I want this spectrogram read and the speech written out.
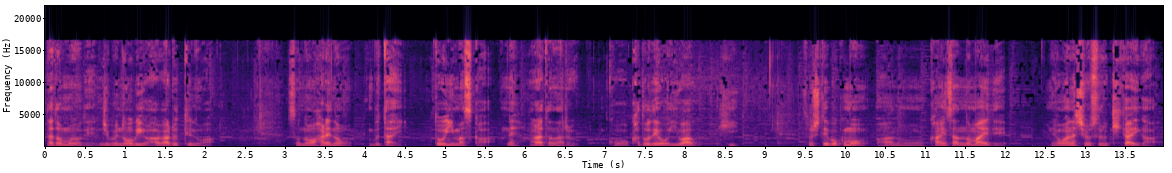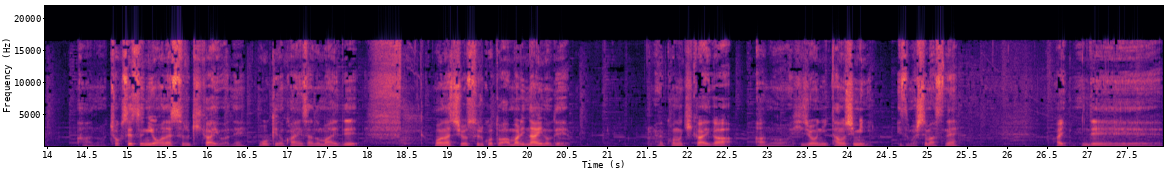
だと思うので自分の帯が上がるっていうのはその晴れの舞台といいますかね新たなるこう門出を祝う日そして僕もあの会員さんの前で、お話をする機会があの直接にお話しする機会はね大きな会員さんの前でお話をすることはあまりないのでこの機会があの非常に楽しみにいつもしてますね。はい、で、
